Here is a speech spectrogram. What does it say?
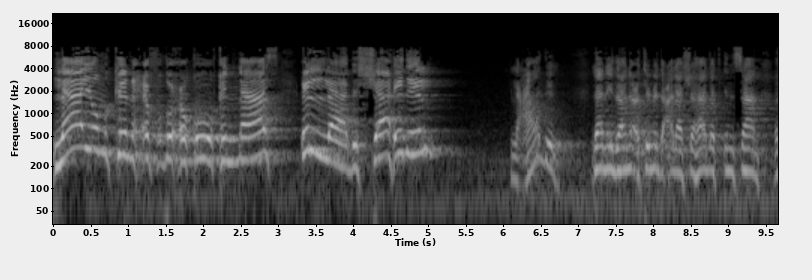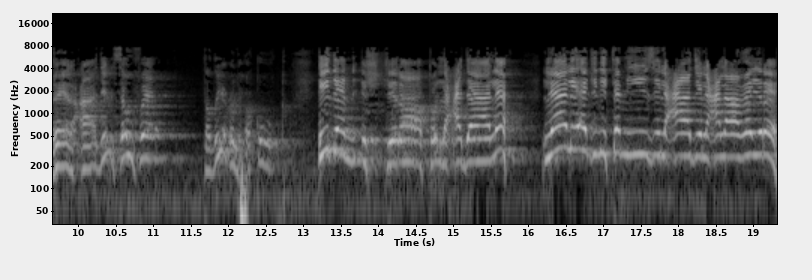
لا يمكن حفظ حقوق الناس إلا بالشاهد العادل. لأن إذا نعتمد على شهادة إنسان غير عادل سوف تضيع الحقوق. اذا اشتراط العدالة لا لأجل تمييز العادل على غيره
